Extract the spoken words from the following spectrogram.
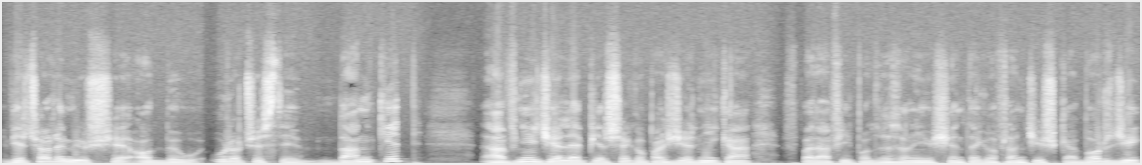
wieczorem już się odbył uroczysty bankiet a w niedzielę 1 października w parafii pod wezwaniem świętego Franciszka Bordzi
